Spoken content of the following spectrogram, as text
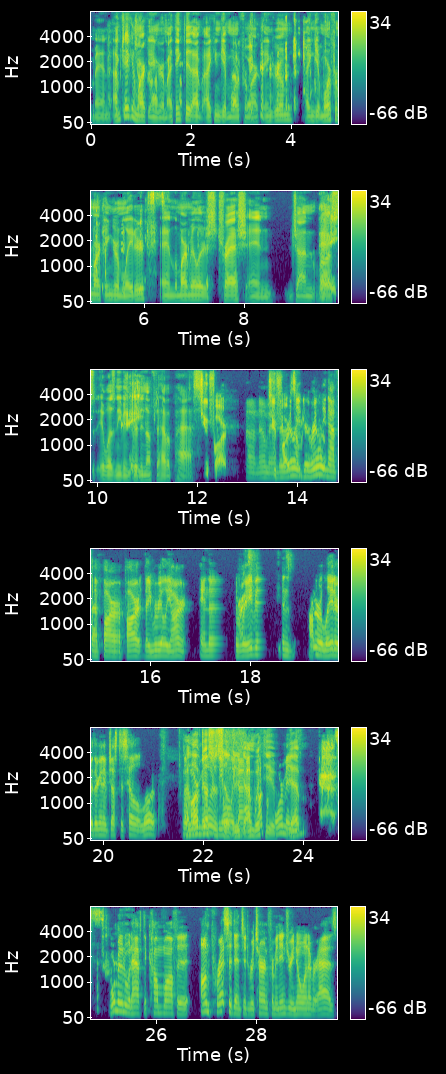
Man, I I'm taking Mark Ingram. I think that I, I can get more for Mark Ingram. I can get more for Mark Ingram later, and Lamar Miller's trash and John Ross. It wasn't even good enough to have a pass. Too far. I don't know, Too man. They're far, really they're really not that far apart. They really aren't. And the, the Ravens sooner or later they're gonna have Justice Hill a look. I love Miller's Justice Hill, dude. I'm with you. Foreman, Yep. Foreman would have to come off an unprecedented return from an injury no one ever has.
